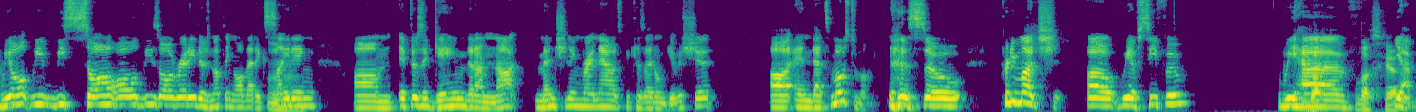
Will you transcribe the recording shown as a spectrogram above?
We all we, we saw all of these already. There's nothing all that exciting. Um, if there's a game that I'm not mentioning right now, it's because I don't give a shit. Uh, and that's most of them. so pretty much, uh, we have Sifu. We have Looks good. yeah.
